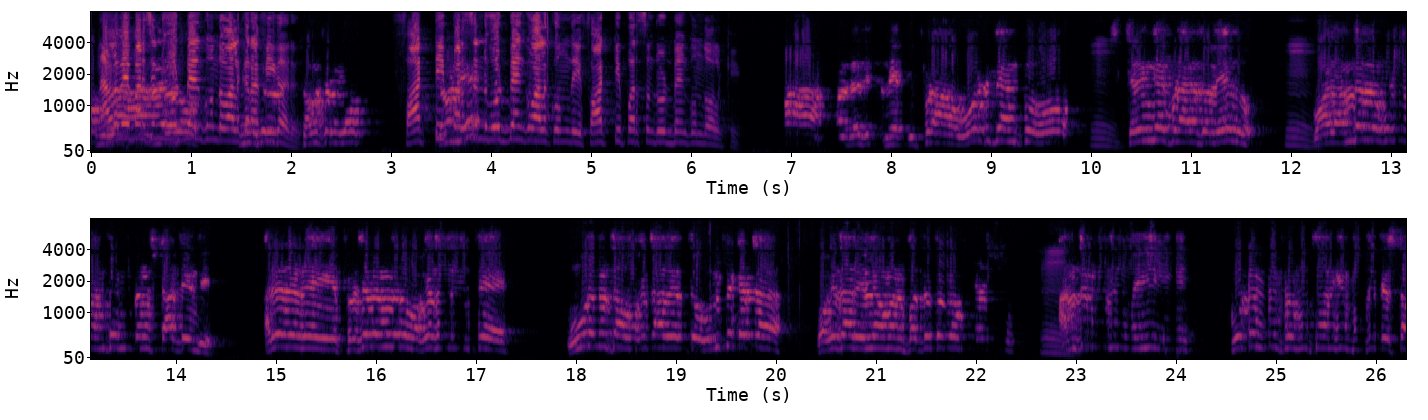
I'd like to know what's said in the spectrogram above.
ఒక 40% ఓట్ బ్యాంక్ ఉంది వాళ్ళకి, రఫీ గారు. సంవత్సరంలో. ఫార్టీ పర్సెంట్ ఓట్ బ్యాంక్ వాళ్ళకు ఉంది. ఫార్టీ పర్సెంట్ ఓట్ బ్యాంక్ ఉంది వాళ్ళకి? ఇప్పుడు ఆ ఓటు బ్యాంకు స్థిరంగా ఇప్పుడు ఆయనతో లేదు. వాళ్ళందరిలో కూడా అంతర్ముఖం స్టార్ట్ అయింది. అరే రే, ప్రజలందరూ వెళ్తే ఊరంతా ఒకదారి వెళ్తే ఉలిపికట్ట ఒకదారి వెళ్ళామనే పద్ధతిలో. అంతర్ముఖం అయ్యి కూటమి ప్రభుత్వానికి మద్దతు ఇస్తా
